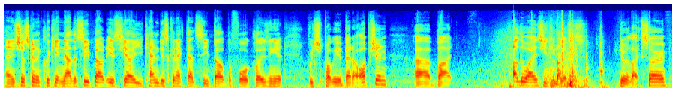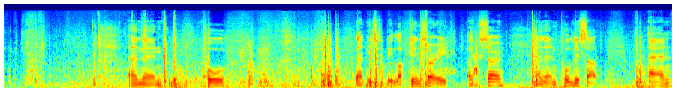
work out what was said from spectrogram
and it's just going to click in. Now the seatbelt is here, you can disconnect that seatbelt before closing it, which is probably a better option, uh, but otherwise you can just do it like so, and then pull, that needs to be locked in, sorry, like so, and then pull this up, and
